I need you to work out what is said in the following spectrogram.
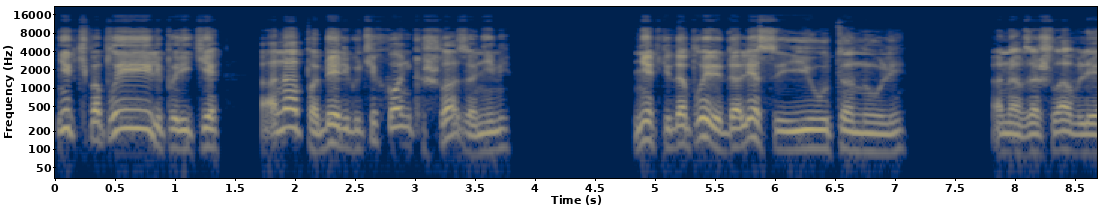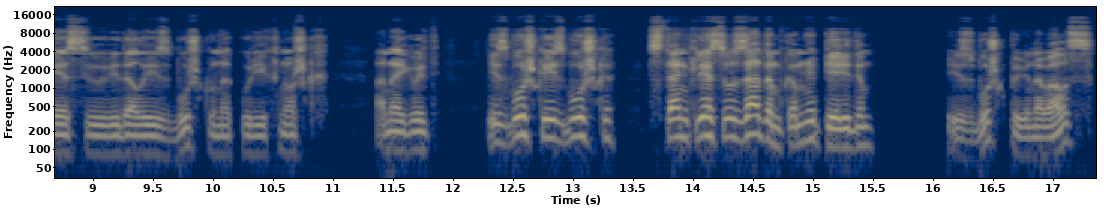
Нитки поплыли по реке, она по берегу тихонько шла за ними. Нитки доплыли до леса и утонули. Она взошла в лес и увидала избушку на курьих ножках. Она и говорит, «Избушка, избушка, стань к лесу задом, ко мне передом». Избушка повиновалась.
